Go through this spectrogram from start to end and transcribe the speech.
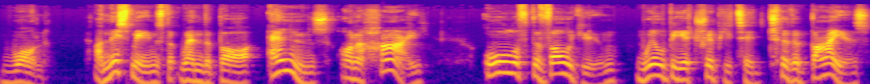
1. And this means that when the bar ends on a high, all of the volume will be attributed to the buyers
